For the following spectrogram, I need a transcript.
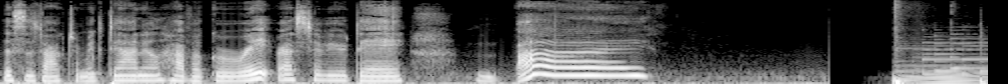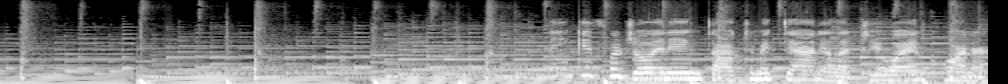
This is Dr. McDaniel. Have a great rest of your day. Bye. Thank you for joining Dr. McDaniel at GYN Corner,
